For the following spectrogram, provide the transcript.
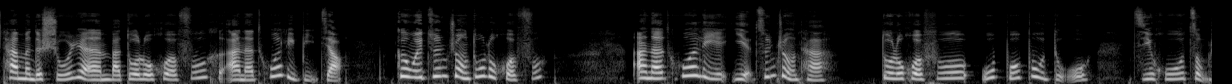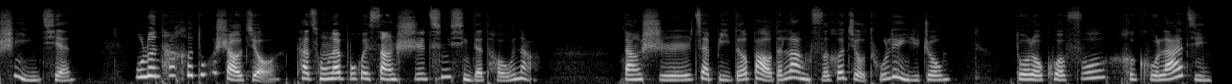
他们的熟人把多洛霍夫和阿纳托利比较，更为尊重多洛霍夫。阿纳托利也尊重他。多洛霍夫无博不赌，几乎总是赢钱。无论他喝多少酒，他从来不会丧失清醒的头脑。当时在彼得堡的浪子和酒徒领域中，多洛阔夫和库拉金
